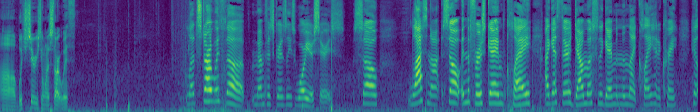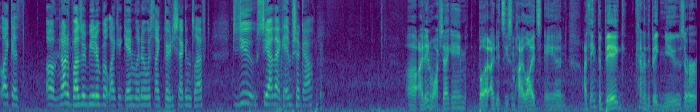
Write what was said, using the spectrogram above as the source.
Uh, which series do you want to start with? Let's start with the Memphis Grizzlies Warriors series. So, last night, so in the first game, Clay, I guess they're down most of the game, and then like Clay hit a cra- hit like a, um, not a buzzer beater, but like a game winner with like 30 seconds left. Did you see how that game shook out? Uh, I didn't watch that game, but I did see some highlights, and I think the big kind of the big news or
